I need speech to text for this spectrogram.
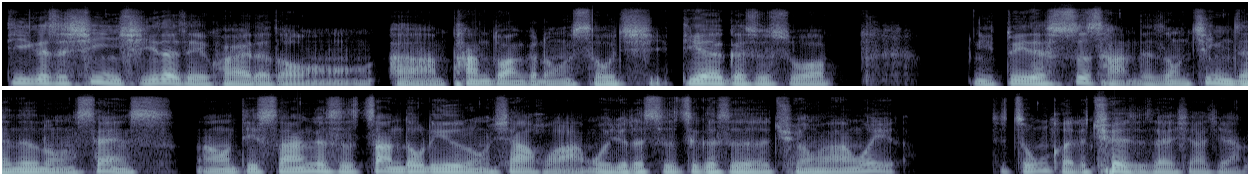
第一个是信息的这一块的这种啊判断跟这种收集；第二个是说，你对着市场的这种竞争的这种 sense；然后第三个是战斗力的这种下滑。我觉得是这个是全方位的，是综合的，确实在下降。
